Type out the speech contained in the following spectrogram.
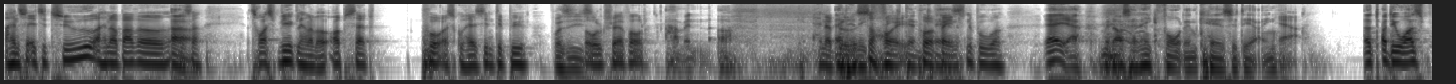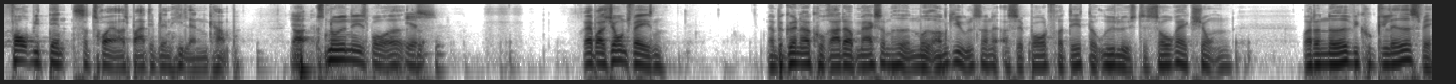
Og hans attitude, og han har bare været, Ja. ja. altså, jeg tror også virkelig, han har været opsat på at skulle have sin debut Præcis. på Old Trafford. Ah, men, åh, Han er blevet så ikke fik høj på, at fansene buer. Ja, ja, men også, at han ikke får den kasse der, ikke? Ja. Og, og det er jo også, får vi den, så tror jeg også bare, at det bliver en helt anden kamp. Nå, Ja. snuden i sporet. Yes. Reparationsfasen. Man begynder at kunne rette opmærksomheden mod omgivelserne og se bort fra det, der udløste sovreaktionen. Var der noget, vi kunne glædes ved?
